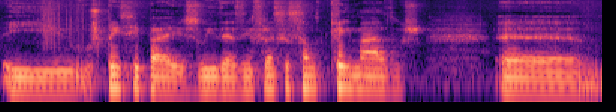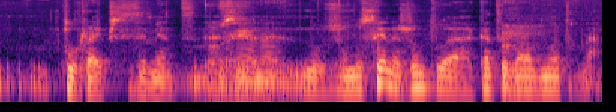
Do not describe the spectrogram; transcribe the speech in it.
e os principais líderes em França são queimados uh, pelo rei, precisamente, no Sena. Uh, no, no Sena, junto à Catedral de Notre-Dame.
